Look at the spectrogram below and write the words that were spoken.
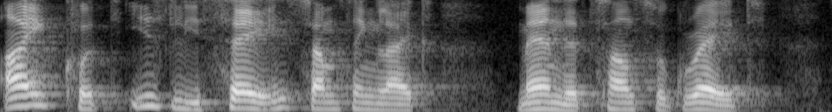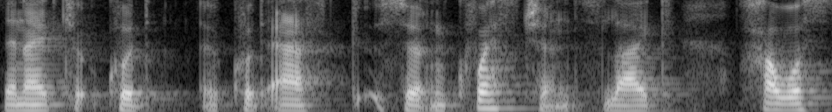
I could easily say something like, "Man, that sounds so great." Then I could uh, could ask certain questions like, "How was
